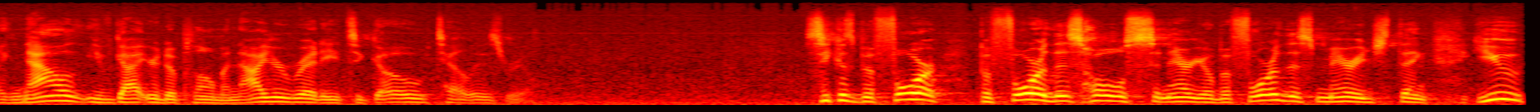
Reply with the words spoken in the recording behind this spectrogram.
Like now you've got your diploma. Now you're ready to go tell Israel. See, because before, before this whole scenario, before this marriage thing, you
